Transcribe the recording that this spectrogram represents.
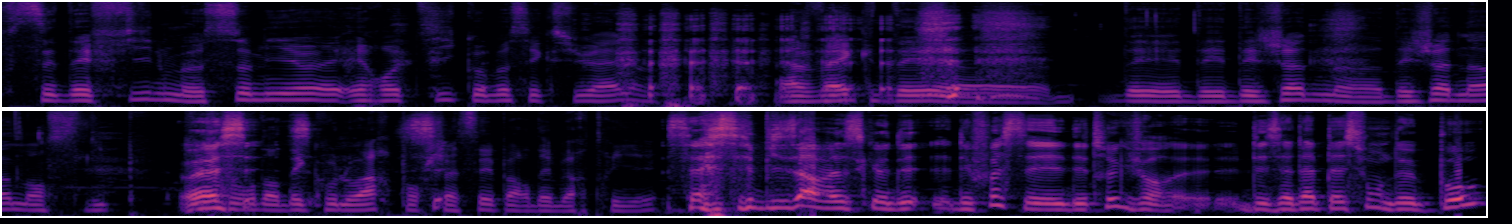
c'est des films semi-érotiques homosexuels avec des, euh, des, des, des jeunes, euh, des jeunes hommes en slip qui Ouais, courent dans des couloirs pour chasser par des meurtriers. C'est bizarre parce que des, des fois c'est des trucs genre euh, des adaptations de Poe.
